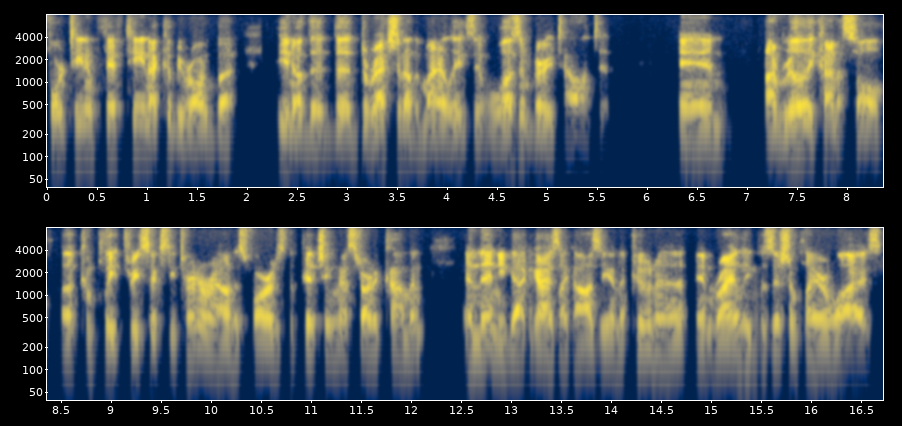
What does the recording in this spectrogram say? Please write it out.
14 and 15. I could be wrong, but you know, the the direction of the minor leagues, it wasn't very talented. And I really kind of saw a complete 360 turnaround as far as the pitching that started coming. And then you got guys like Ozzy and Acuna and Riley, Mhm. position player wise.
